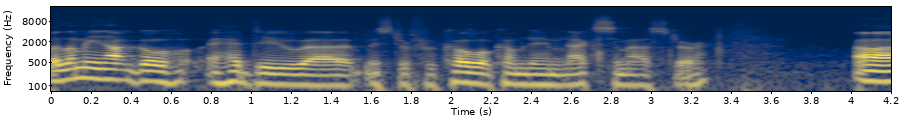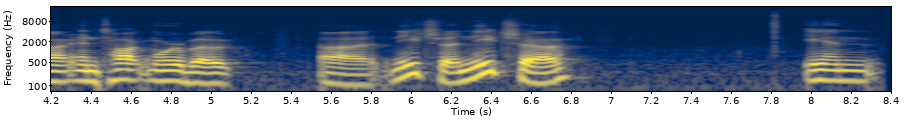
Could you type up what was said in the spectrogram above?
But let me not go ahead to uh, Mr. Foucault. We'll come to him next semester uh, and talk more about uh, Nietzsche. Nietzsche, in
